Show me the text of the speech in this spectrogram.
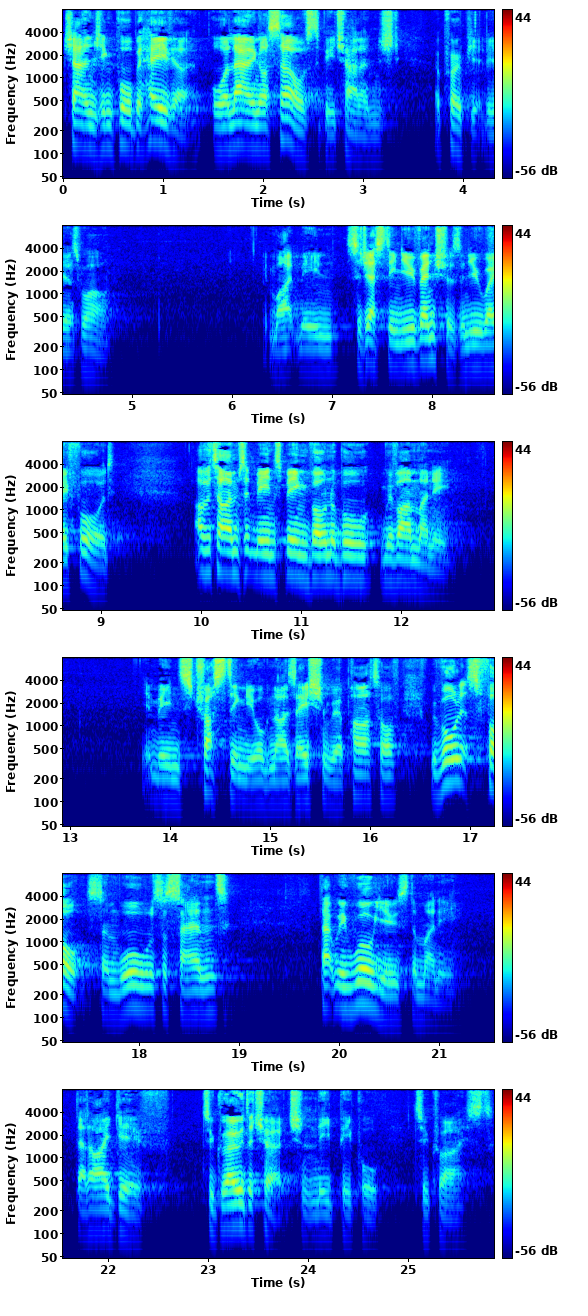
challenging poor behaviour, or allowing ourselves to be challenged appropriately as well. It might mean suggesting new ventures, a new way forward. Other times it means being vulnerable with our money. It means trusting the organisation we're part of, with all its faults and walls of sand, that we will use the money that I give to grow the church and lead people to Christ.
